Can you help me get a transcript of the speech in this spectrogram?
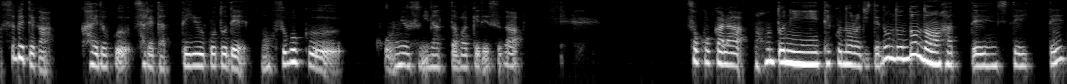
すべてが解読されたっていうことで、もうすごくこうニュースになったわけですが、そこから本当にテクノロジーってどんどんどんどん発展していって、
